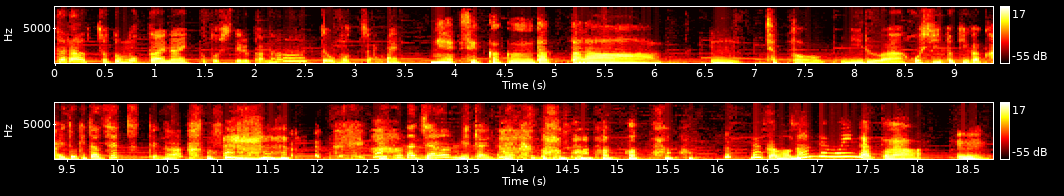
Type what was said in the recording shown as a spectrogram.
たらちょっともったいないことしてるかなって思っちゃうね。ね、せっかくだったら、うん。ちょっと、見るは欲しい時が買い時だぜっつってな。言ったじゃんみたいなね。なんかもう何でもいいんだったら、うん。ね、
